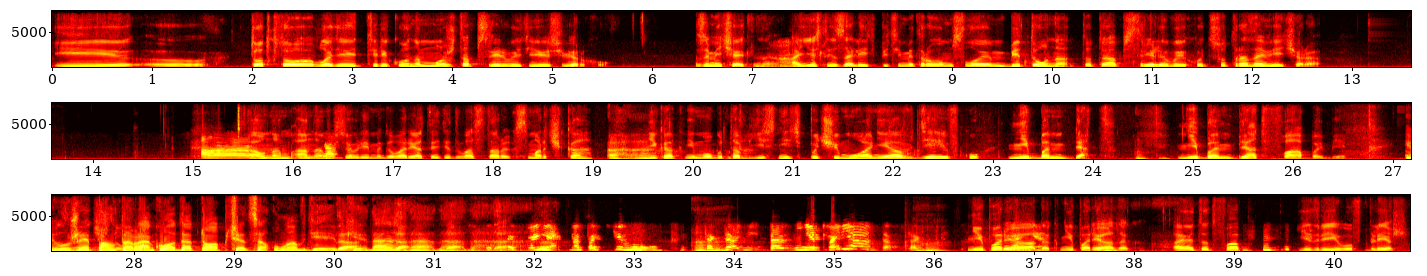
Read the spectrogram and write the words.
И э, тот, кто владеет терриконом, может обстреливать ее сверху. Замечательно. А если залить пятиметровым слоем бетона, то ты обстреливай хоть с утра до вечера. А А, нам, а нам я- все время говорят, эти два старых сморчка Ага. никак не могут объяснить, почему они Авдеевку не бомбят. Не бомбят фабами. И Вы уже знаете, что полтора фаб- года топчется у Авдеевки, да? Да, да, да. да, да. понятно почему. Ага. Тогда не- да, нет вариантов. Так. Ага. Непорядок, непорядок. А этот фаб, ядри его в плешь,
